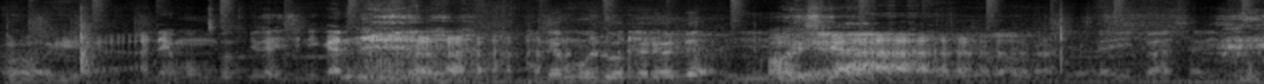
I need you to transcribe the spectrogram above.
Oh iya, ada yang mau move juga di sini kan? Ada mau dua periode? Oh iya. Saya ikhlas, saya ikhlas.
